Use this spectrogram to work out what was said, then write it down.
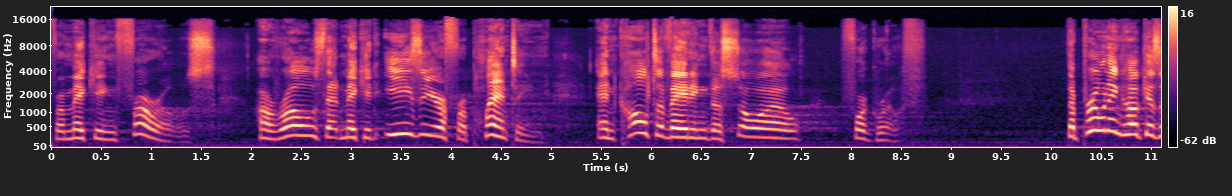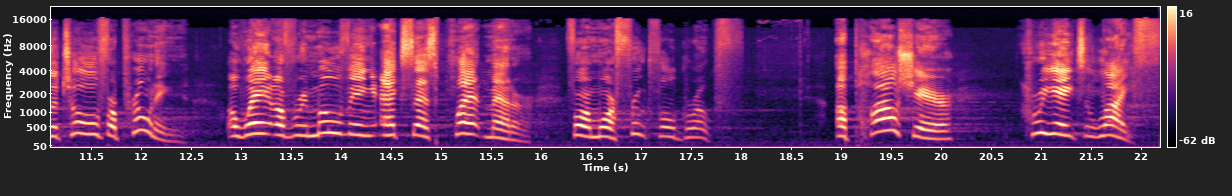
for making furrows, or rows that make it easier for planting and cultivating the soil for growth. The pruning hook is a tool for pruning a way of removing excess plant matter for a more fruitful growth. A plowshare creates life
